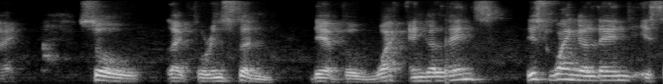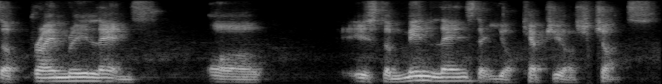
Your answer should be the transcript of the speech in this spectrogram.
right? so like for instance, they have a wide angle lens. This wide angle lens is a primary lens or is the main lens that you capture your shots.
